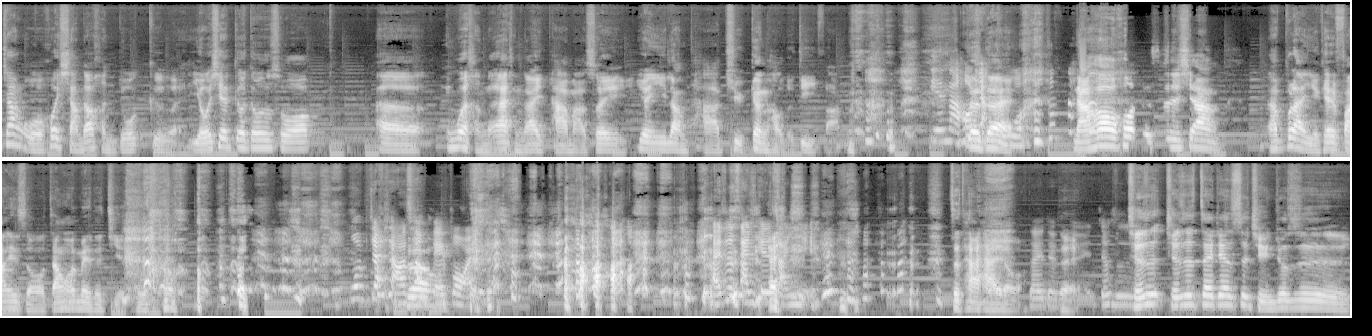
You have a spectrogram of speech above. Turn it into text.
这样我会想到很多歌，哎，有一些歌都是说，呃，因为很爱很爱他嘛，所以愿意让他去更好的地方。天哪，好想对对哭、哦！然后或者是像啊，不然也可以放一首张惠妹的《解脱 》。我比较想要唱《Bad Boy》，还是三天三夜。这太嗨了。对对对，就是其实其实这件事情就是，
